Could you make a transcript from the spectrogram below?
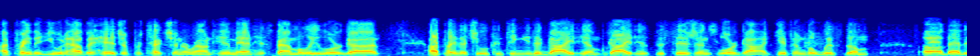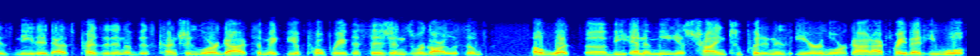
I pray that you would have a hedge of protection around him and his family, Lord God. I pray that you will continue to guide him, guide his decisions, Lord God. Give him the wisdom uh, that is needed as president of this country, Lord God, to make the appropriate decisions regardless of of what uh, the enemy is trying to put in his ear, Lord God. I pray that he will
